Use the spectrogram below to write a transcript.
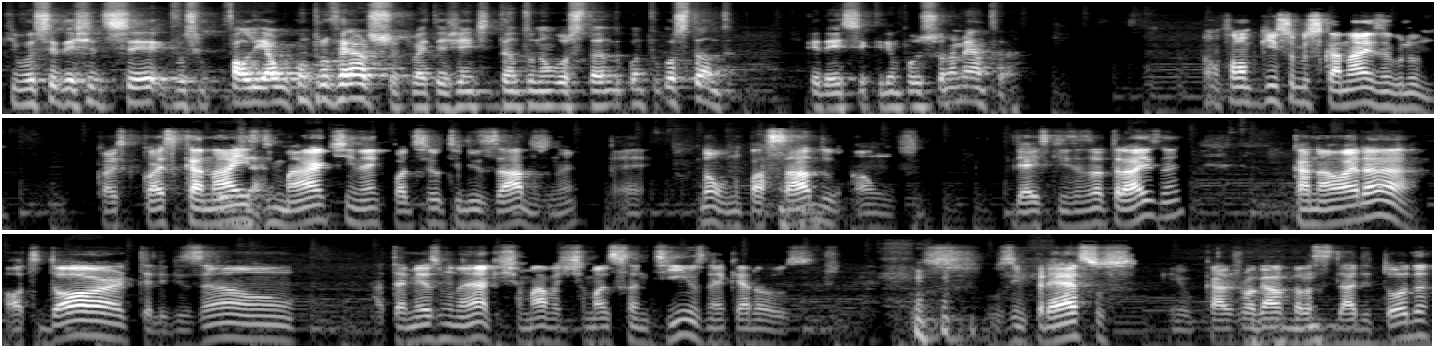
que você deixa de ser, que você fale algo controverso, que vai ter gente tanto não gostando quanto gostando. Porque daí você cria um posicionamento, né? Vamos falar um pouquinho sobre os canais, né, Bruno? Quais, quais canais é. de marketing né, que podem ser utilizados, né? É, bom, no passado, há uns 10, 15 anos atrás, né? canal era outdoor, televisão, até mesmo, né, que chamava, a gente chamava de santinhos, né, que eram os, os, os impressos, que o cara jogava uhum. pela cidade toda.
